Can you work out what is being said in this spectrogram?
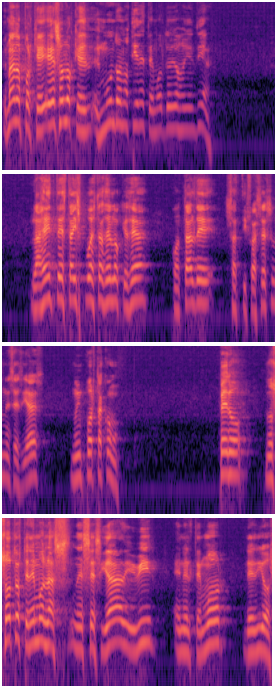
Hermano, porque eso es lo que el mundo no tiene temor de Dios hoy en día. La gente está dispuesta a hacer lo que sea con tal de satisfacer sus necesidades, no importa cómo. Pero nosotros tenemos la necesidad de vivir en el temor de Dios.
